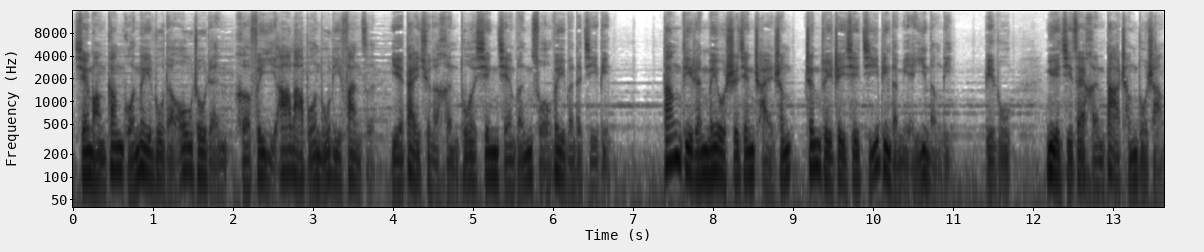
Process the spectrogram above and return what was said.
前往刚果内陆的欧洲人和非裔阿拉伯奴隶贩子也带去了很多先前闻所未闻的疾病。当地人没有时间产生针对这些疾病的免疫能力，比如疟疾，在很大程度上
